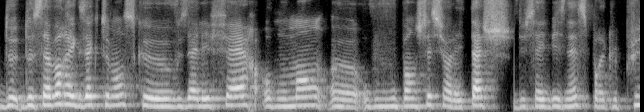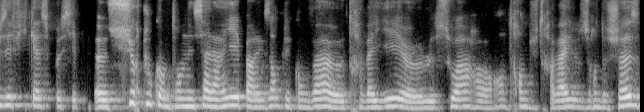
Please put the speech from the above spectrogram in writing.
de, savoir exactement ce que vous allez faire au moment euh, où vous vous penchez sur les tâches du side business pour être le plus efficace possible. surtout quand on est salarié, par exemple, et qu'on va travailler le soir en rentrant du travail ou ce genre de choses.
